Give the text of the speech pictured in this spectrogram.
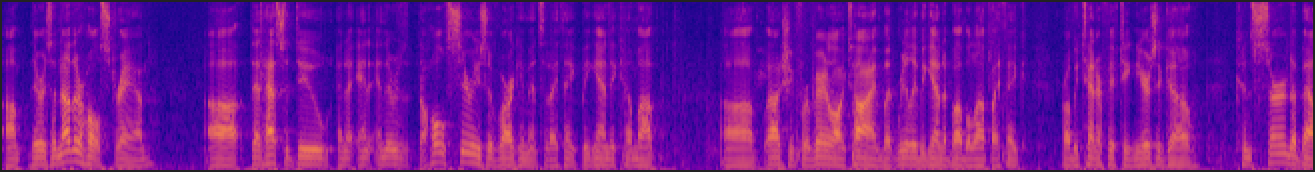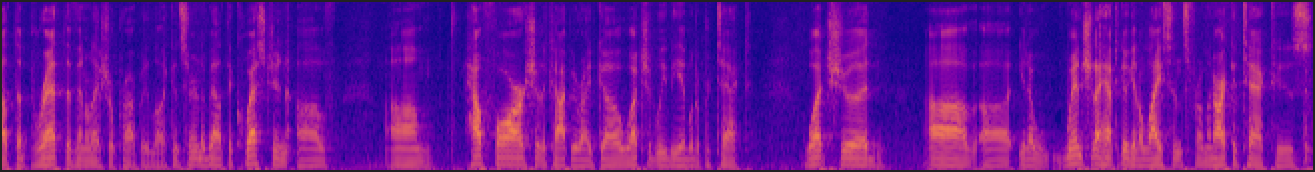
Um, there is another whole strand uh, that has to do, and, and, and, there's a whole series of arguments that I think began to come up, uh, well, actually for a very long time, but really began to bubble up, I think, probably 10 or 15 years ago, concerned about the breadth of intellectual property law, concerned about the question of um, how far should a copyright go? What should we be able to protect? What should, uh, uh, you know, when should I have to go get a license from an architect whose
